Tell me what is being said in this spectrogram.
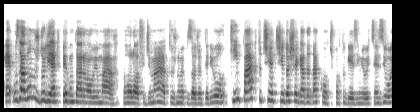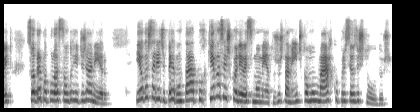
É, os alunos do LIEP perguntaram ao Wilmar Roloff de Matos, no episódio anterior, que impacto tinha tido a chegada da corte portuguesa em 1808 sobre a população do Rio de Janeiro. E eu gostaria de perguntar por que você escolheu esse momento justamente como um marco para os seus estudos?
